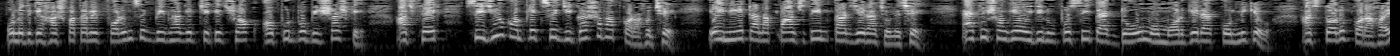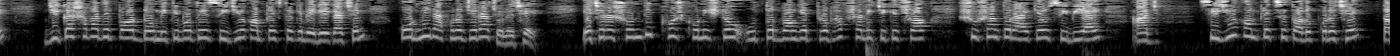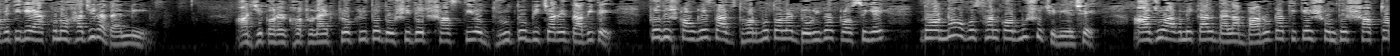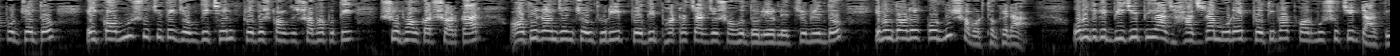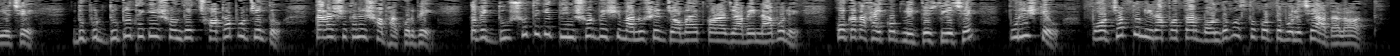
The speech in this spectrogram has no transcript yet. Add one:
অন্যদিকে হাসপাতালের ফরেন্সিক বিভাগের চিকিৎসক অপূর্ব বিশ্বাসকে আজ ফের সিজিও কমপ্লেক্সে জিজ্ঞাসাবাদ করা হচ্ছে। এই নিয়ে টানা পাঁচ দিন তার জেরা চলেছে। একই সঙ্গে ওই দিন উপস্থিত এক ডোম ও মর্গের এক কর্মীকেও আজ তলব করা হয়। জিজ্ঞাসাবাদের পর ডোম ইতিমধ্যে সিজিও কমপ্লেক্স থেকে বেরিয়ে গেছেন। কর্মীর এখনও জেরা চলেছে। এছাড়া সন্দীপ ঘোষ ঘনিষ্ঠ উত্তরবঙ্গের প্রভাবশালী চিকিৎসক সুশান্ত রায়কেও সিবিআই আজ সিজিও কমপ্লেক্সে তলব করেছে, তবে তিনি এখনও হাজিরা দেননি। আরজিকরের ঘটনায় প্রকৃত দোষীদের শাস্তি ও দ্রুত বিচারের দাবিতে প্রদেশ কংগ্রেস আজ ধর্মতলার ডরিনা ক্রসিংয়ে ধর্ণা অবস্থান কর্মসূচি নিয়েছে। আজও আগামীকাল বেলা বারোটা থেকে সন্ধ্যে সাতটা পর্যন্ত এই কর্মসূচিতে যোগ দিচ্ছেন প্রদেশ কংগ্রেস সভাপতি শুভঙ্কর সরকার, অধীর রঞ্জন চৌধুরী, প্রদীপ ভট্টাচার্য সহ দলীয় নেতৃবৃন্দ এবং দলের কর্মী সমর্থকেরা। অন্যদিকে বিজেপি আজ হাজরা মোড়ে প্রতিবাদ কর্মসূচির ডাক দিয়েছে। দুপুর দুটো থেকে সন্ধ্যে ছটা পর্যন্ত তারা সেখানে সভা করবে। তবে দুশো থেকে তিনশোর বেশি মানুষের জমায়েত করা যাবে না বলে কলকাতা হাইকোর্ট নির্দেশ দিয়েছে। পুলিশকেও পর্যাপ্ত নিরাপত্তার বন্দোবস্ত করতে বলেছে আদালত।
